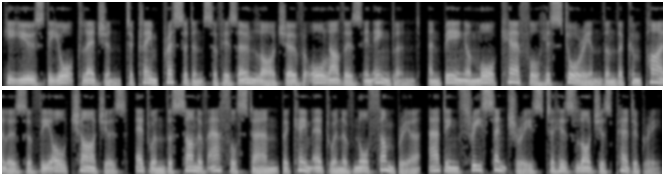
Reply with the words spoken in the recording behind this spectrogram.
He used the York legend to claim precedence of his own lodge over all others in England, and being a more careful historian than the compilers of the old charges, Edwin the son of Athelstan became Edwin of Northumbria, adding three centuries to his lodge's pedigree.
